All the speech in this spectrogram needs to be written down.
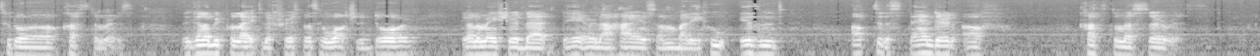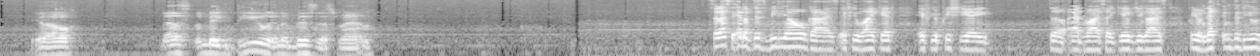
to the customers. They're gonna be polite to the first person who walks through the door. want to make sure that they are not hiring somebody who isn't up to the standard of customer service. You know, that's the big deal in a business, man. So that's the end of this video, guys. If you like it, if you appreciate the advice I gave you guys for your next interview,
